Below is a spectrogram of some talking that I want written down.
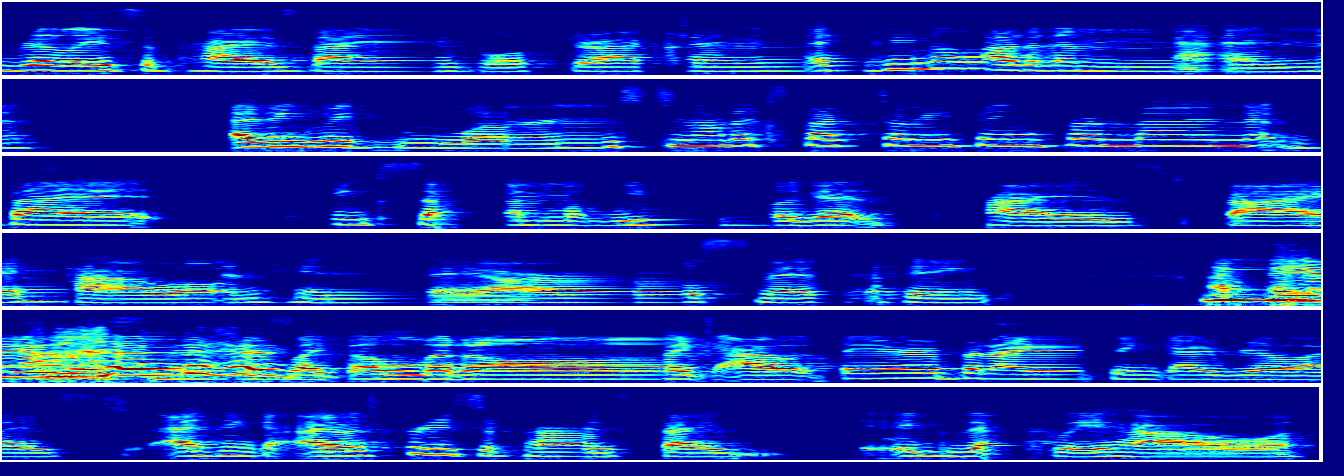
really surprised by in both directions. I think a lot of the men. I think we've learned to not expect anything from men, but I think some we still get surprised by how unhinged they are. Will Smith, I think. I yeah. knew Will Smith was like a little like out there, but I think I realized. I think I was pretty surprised by exactly how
